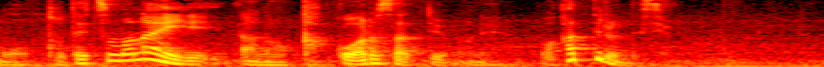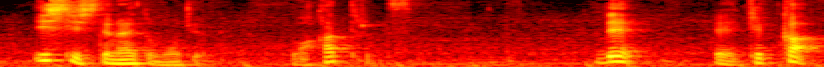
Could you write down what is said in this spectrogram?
もうとてつもないあのかっこ悪さっていうのをね分かってるんですよ。意識してないと思うけどね。分かってるんです。で、えー、結果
